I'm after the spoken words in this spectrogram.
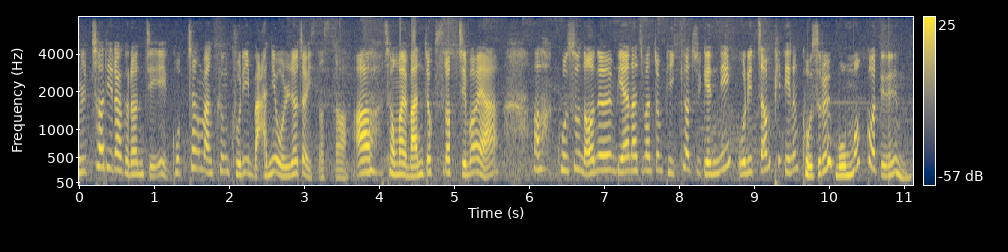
굴철이라 그런지 곱창만큼 굴이 많이 올려져 있었어. 아, 정말 만족스럽지 뭐야. 아, 고수 너는 미안하지만 좀 비켜주겠니? 우리 점피디는 고수를 못 먹거든.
